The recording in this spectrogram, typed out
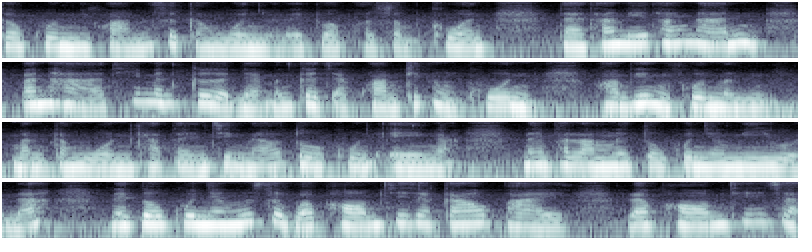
ตัวคุณมีความรู้สึกกังวลอยู่ในตัวพอสมควร แต่ทั้งนี้ทั้งนั้นปัญหาที่มันเกิดเนี่ยมันเกิดจากความคิดของคุณ ความคิดของคุณมันมันกังวลค่ะแต่จริงๆแล้วตัวคุณเองอะในพลังในตัวคุณยังมีอยู่นะ ในตัวคุณยังรู้สึกว่าพร้อมที่จะก้าวไป และพร้อมที่จะ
